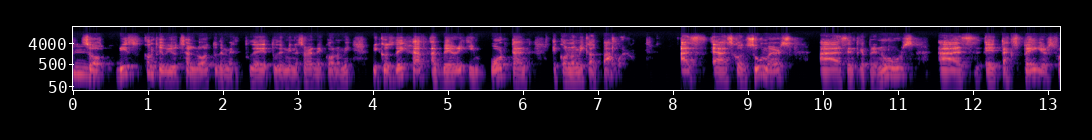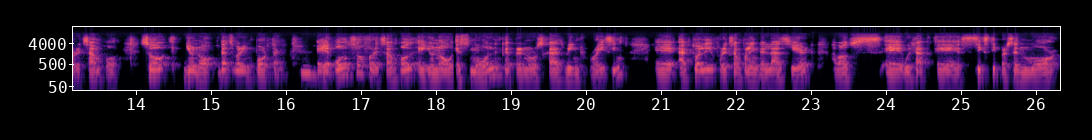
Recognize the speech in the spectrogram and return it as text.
Mm. So this contributes a lot to the, to the to the Minnesotan economy because they have a very important economical power. As as consumers, as entrepreneurs, as uh, taxpayers, for example. So, you know, that's very important. Mm-hmm. Uh, also, for example, uh, you know, small entrepreneurs has been raising. Actually, for example, in the last year, about uh, we have 60% uh, more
